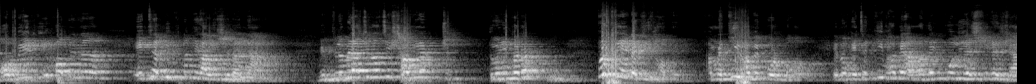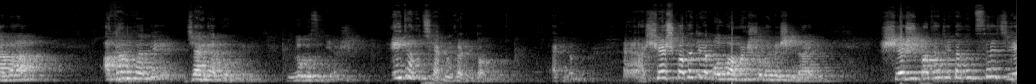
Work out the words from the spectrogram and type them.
হবে কি হবে না, এটা বিপ্লবীর আলোচনা না। বিপ্লবীর আলোচনা হচ্ছে সংবিধান তৈরি করার প্রক্রিয়াটা কি হবে? আমরা কীভাবে করব? এবং এটা কীভাবে আমাদের কলিয়াশীলের জায়গা আকাঙ্ক্ষাকে জায়গা করবে? লোকসে নিয়ে আসবে এইটা হচ্ছে এখনকার তর্ক এক নম্বর। হ্যাঁ, শেষ কথা যেটা বলব আমার সময় বেশি নাই। শেষ কথা যেটা হচ্ছে যে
